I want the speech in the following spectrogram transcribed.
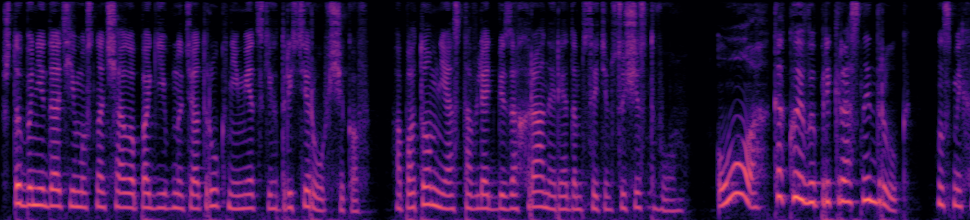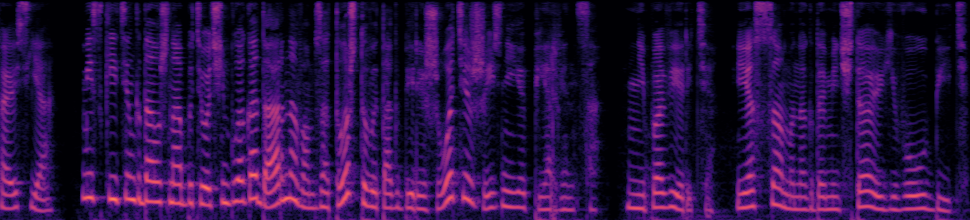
чтобы не дать ему сначала погибнуть от рук немецких дрессировщиков, а потом не оставлять без охраны рядом с этим существом. «О, какой вы прекрасный друг!» — усмехаюсь я. «Мисс Китинг должна быть очень благодарна вам за то, что вы так бережете жизнь ее первенца». «Не поверите, я сам иногда мечтаю его убить».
